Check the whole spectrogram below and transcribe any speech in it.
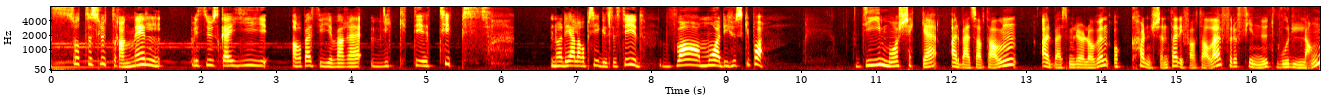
Så til slutt, Ragnhild. Hvis du skal gi arbeidsgivere viktige tips når det gjelder oppsigelsestid, hva må de huske på? De må sjekke arbeidsavtalen, arbeidsmiljøloven og kanskje en tariffavtale for å finne ut hvor lang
